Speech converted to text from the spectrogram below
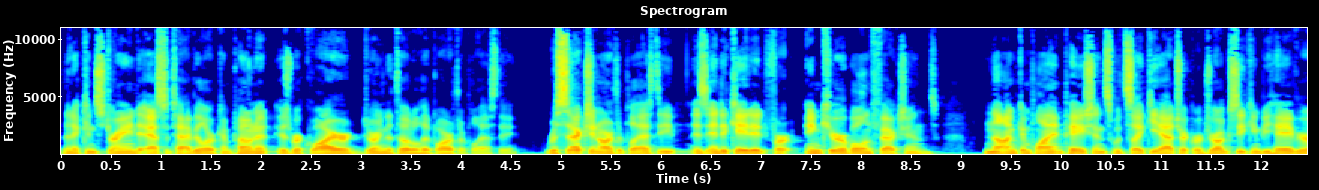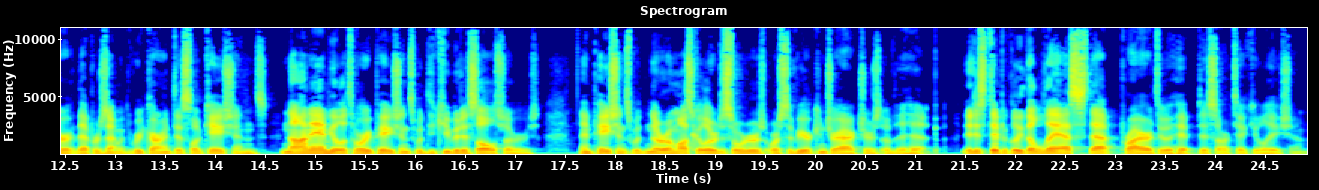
then a constrained acetabular component is required during the total hip arthroplasty. Resection arthroplasty is indicated for incurable infections, non compliant patients with psychiatric or drug seeking behavior that present with recurrent dislocations, non ambulatory patients with decubitus ulcers, and patients with neuromuscular disorders or severe contractures of the hip. It is typically the last step prior to a hip disarticulation.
